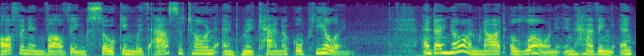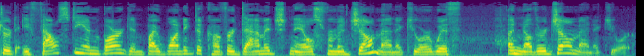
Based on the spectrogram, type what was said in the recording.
often involving soaking with acetone and mechanical peeling. And I know I'm not alone in having entered a Faustian bargain by wanting to cover damaged nails from a gel manicure with another gel manicure.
